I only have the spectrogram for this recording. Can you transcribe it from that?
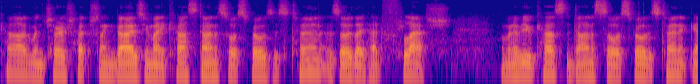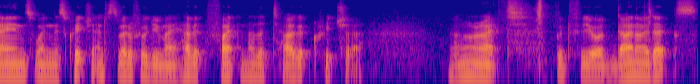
card. When Cherished Hatchling dies, you may cast dinosaur spells this turn as though they had flash. And whenever you cast a dinosaur spell this turn, it gains when this creature enters the battlefield, you may have it fight another target creature. Alright, good for your dino decks.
